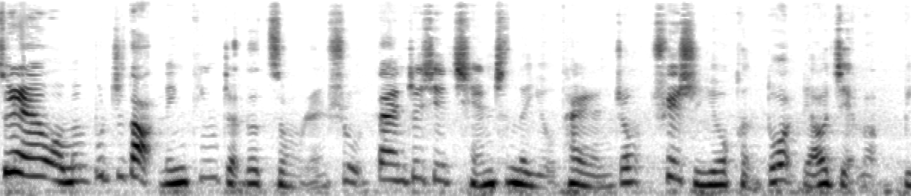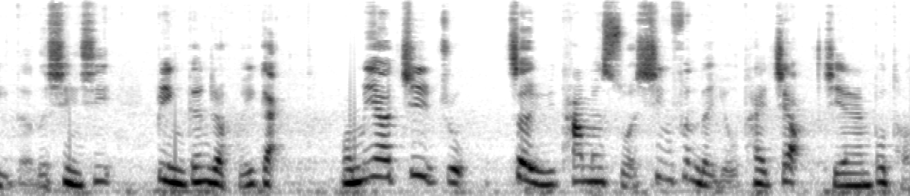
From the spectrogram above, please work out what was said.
虽然我们不知道聆听者的总人数，但这些虔诚的犹太人中，确实有很多了解了彼得的信息，并跟着悔改。我们要记住，这与他们所信奉的犹太教截然不同。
